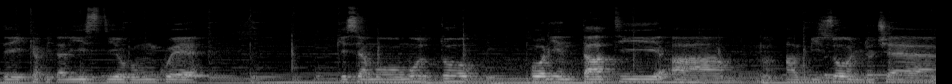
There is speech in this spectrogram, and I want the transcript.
dei capitalisti o comunque che siamo molto orientati a al bisogno, cioè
